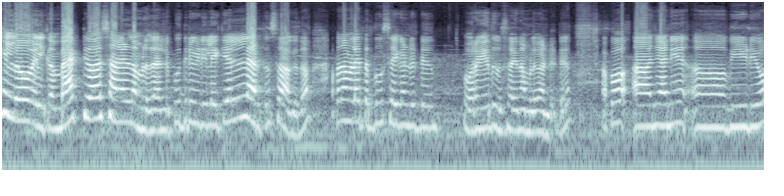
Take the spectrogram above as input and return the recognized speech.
Hello welcome back to our channel നമ്മൾ നല്ല പുതിയ വീഡിയോയിലേക്ക് എല്ലാവർക്കും സ്വാഗതം. അപ്പോൾ നമ്മൾ എത്ര ദിവസമായി കണ്ടിട്ട്? കുറേ ദിവസമായി നമ്മൾ കണ്ടിട്ട്. അപ്പോൾ ഞാൻ വീഡിയോ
